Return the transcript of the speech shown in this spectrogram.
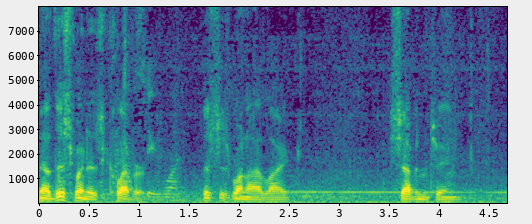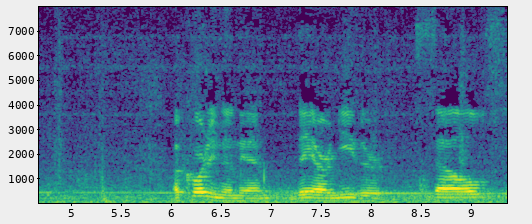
Now, this one is clever. This is one I like. 17. According to them, they are neither selves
